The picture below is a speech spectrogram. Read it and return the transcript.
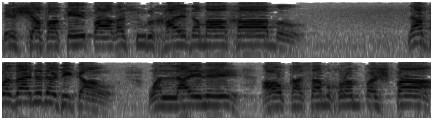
به شفقه پاغه سور خاید ما خام لا پزای نه د ټیکاو واللیل او قسم خرم پشپا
